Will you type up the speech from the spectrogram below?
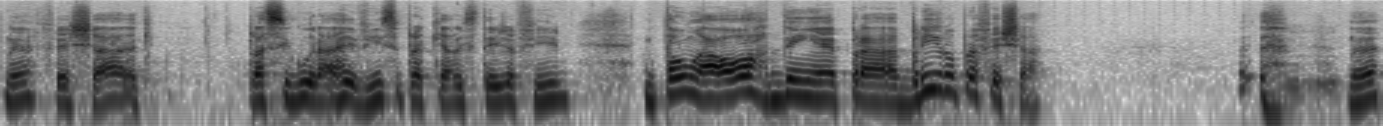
né, fechar para segurar a revista para que ela esteja firme. Então a ordem é para abrir ou para fechar. Né?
